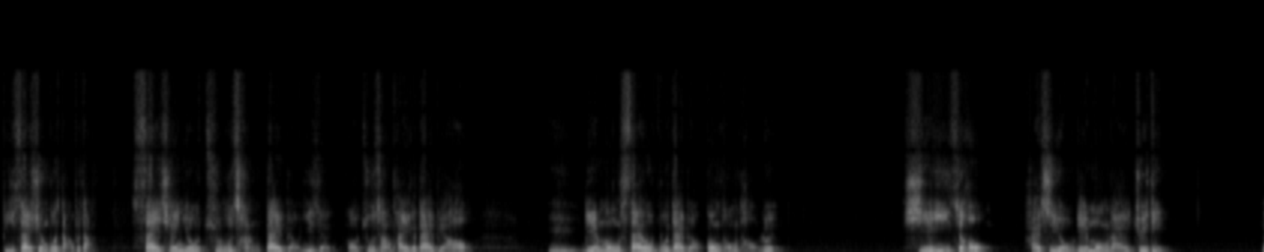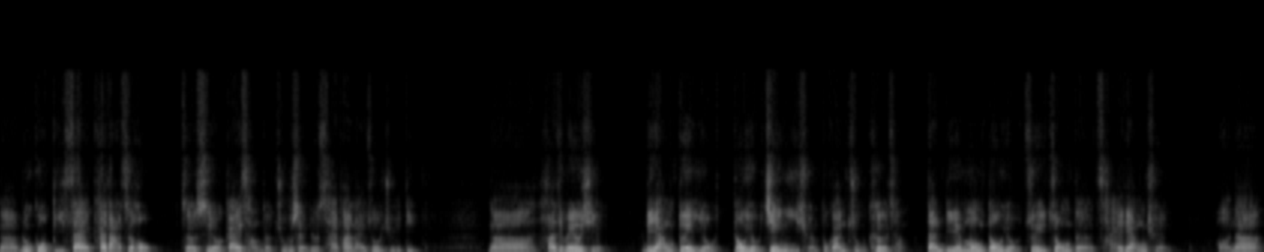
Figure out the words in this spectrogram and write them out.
比赛宣布打不打。赛前由主场代表一人，哦，主场派一个代表，与联盟赛务部代表共同讨论协议之后，还是由联盟来决定。那如果比赛开打之后，则是由该场的主审，就是裁判来做决定。那他这边有写，两队有都有建议权，不管主客场，但联盟都有最终的裁量权。哦，那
